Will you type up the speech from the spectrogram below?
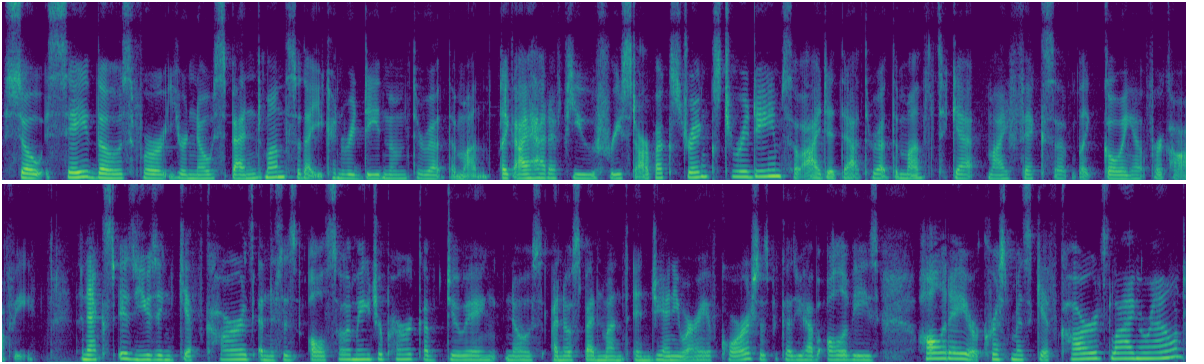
So save those for your no spend month so that you can redeem them throughout the month. Like I had a few free Starbucks drinks to redeem, so I did that throughout the month to get my fix of like going out for coffee. The next is using gift cards, and this is also a major perk of doing no a no spend month in January, of course, is because you have all of these holiday or Christmas gift cards lying around.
